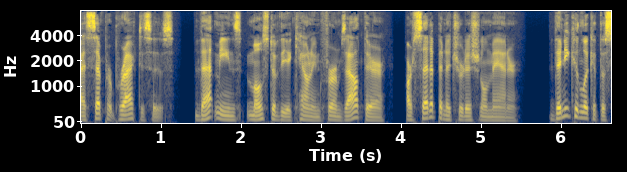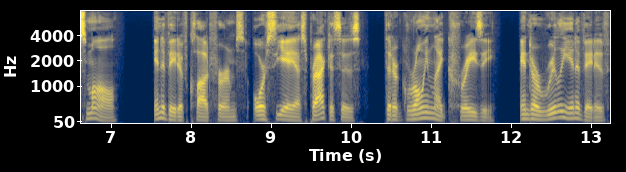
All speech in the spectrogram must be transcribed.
as separate practices. That means most of the accounting firms out there are set up in a traditional manner. Then you can look at the small, innovative cloud firms or CAS practices that are growing like crazy and are really innovative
